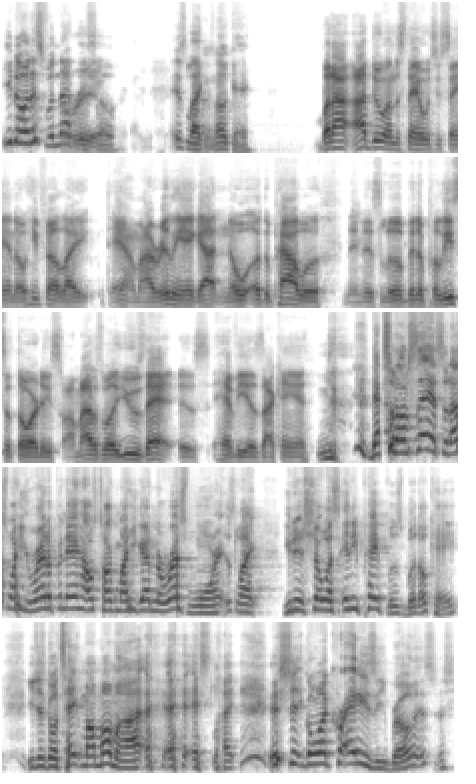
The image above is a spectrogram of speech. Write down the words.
you doing this for nothing. real. So it's like okay, But I, I do understand what you're saying though. He felt like, damn, I really ain't got no other power than this little bit of police authority, so I might as well use that as heavy as I can. that's what I'm saying. So that's why he ran up in their house talking about he got an arrest warrant. It's like you didn't show us any papers, but okay, you just gonna take my mama. it's like this shit going crazy, bro. It's, that's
